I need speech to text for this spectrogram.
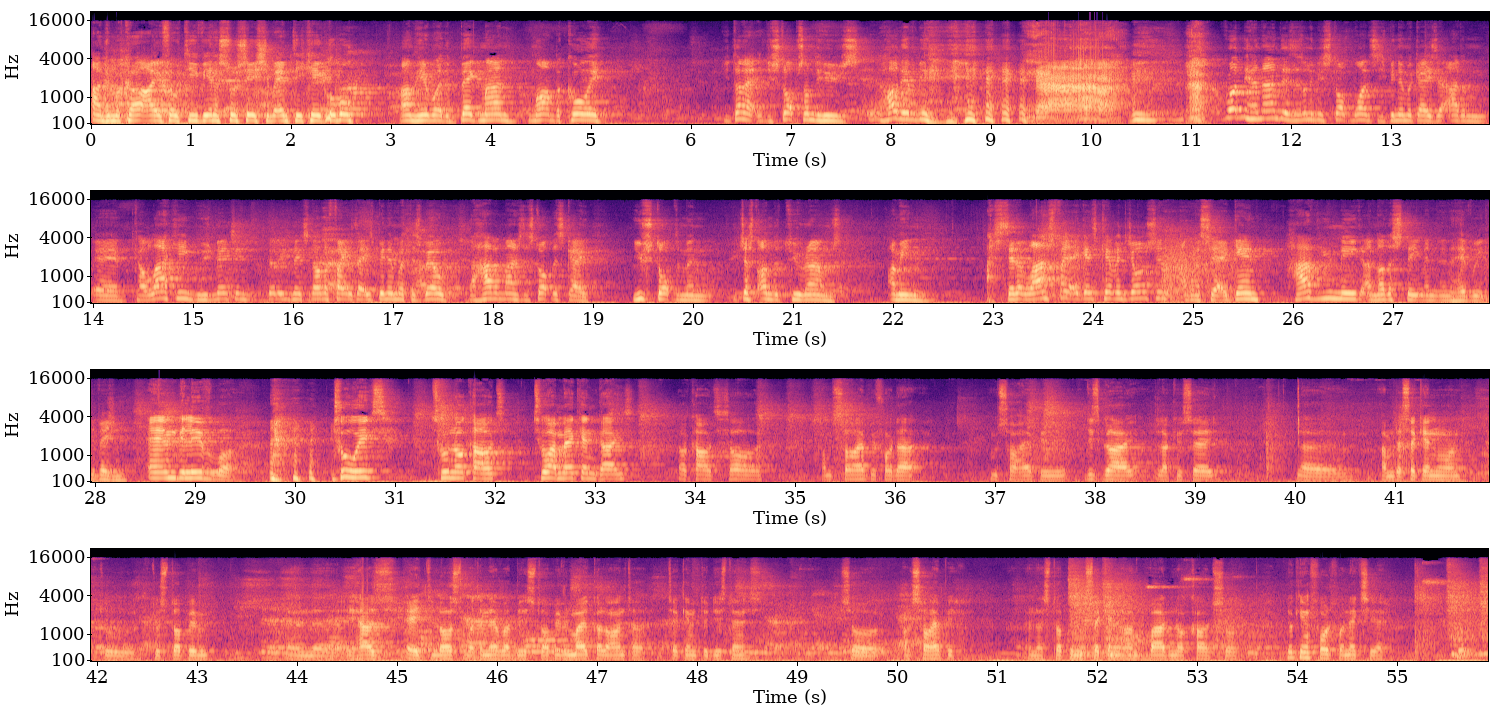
Andrew McCart, IFL TV in association with MTK Global. I'm here with the big man, Martin Bakole. You've done it, you stopped somebody who's hardly ever been. Rodney Hernandez has only been stopped once. He's been in with guys like Adam uh, Kownacki, who's mentioned, Billy's mentioned other fighters that he's been in with as well that haven't managed to stop this guy. You stopped him in just under two rounds. I mean, I said it last fight against Kevin Johnson, I'm going to say it again. Have you made another statement in the heavyweight division? Unbelievable. two weeks, two knockouts, two American guys knockouts. So I'm so happy for that. I'm so happy. This guy, like you say, uh, I'm the second one to, to stop him. And uh, he has eight lost, but never been stopped. Even Michael Hunter take him to distance. So I'm so happy. And I stopped in the second round, bad knockout. So looking forward for next year.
